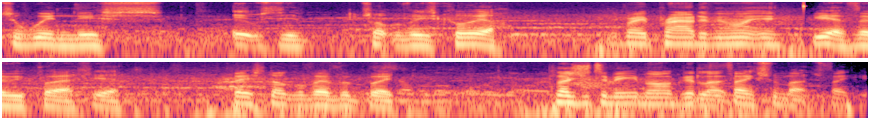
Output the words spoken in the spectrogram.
to win this, it was the top of his career. You're very proud of him, aren't you? Yeah, very proud. Yeah, best dog I've ever bred. Pleasure to meet you, Mark. Good luck. Thanks very much. Thank you.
